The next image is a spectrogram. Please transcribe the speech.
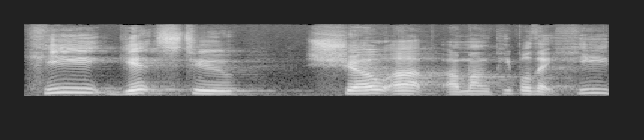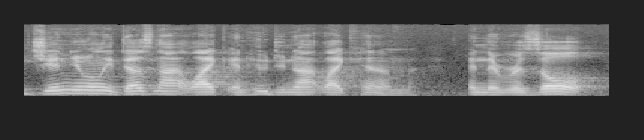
He gets to show up among people that he genuinely does not like and who do not like him. And the result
